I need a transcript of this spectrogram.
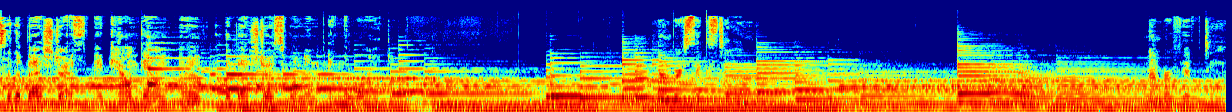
to The Best Dress, a countdown of the best dressed women in the world. Number 16. Number 15.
